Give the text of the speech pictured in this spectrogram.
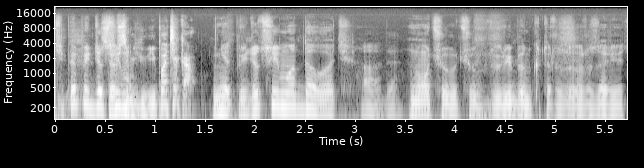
Теперь придется Все в ему... семью. Ипотека! Нет, придется ему отдавать. А, да? Ну а что, что ребенка-то раз- разорять?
